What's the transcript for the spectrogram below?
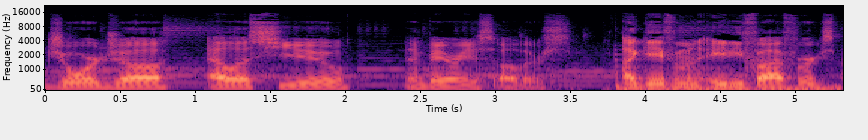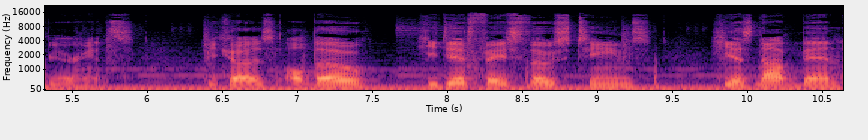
Georgia, LSU, and various others. I gave him an 85 for experience because although he did face those teams, he has not been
